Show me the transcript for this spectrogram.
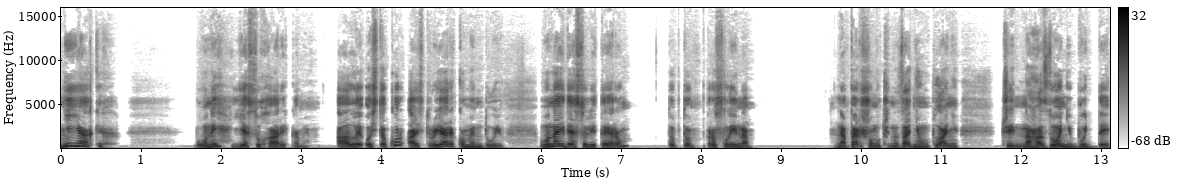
ніяких, бо вони є сухариками. Але ось таку айстру я рекомендую. Вона йде солітером, тобто рослина на першому чи на задньому плані, чи на газоні, будь-де.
